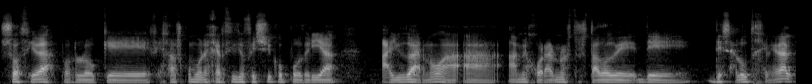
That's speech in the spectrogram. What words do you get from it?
sociedad, por lo que fijaos cómo el ejercicio físico podría ayudar a, mejorar nuestro estado de, salud general.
